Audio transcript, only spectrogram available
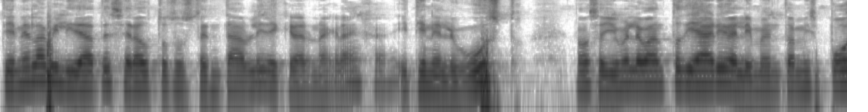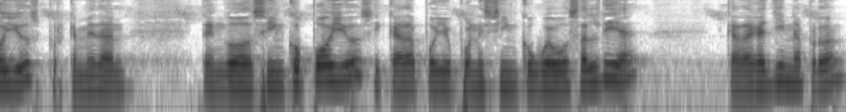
tiene la habilidad de ser autosustentable y de crear una granja y tiene el gusto, ¿no? O sea, yo me levanto diario y alimento a mis pollos porque me dan, tengo cinco pollos y cada pollo pone cinco huevos al día, cada gallina, perdón,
